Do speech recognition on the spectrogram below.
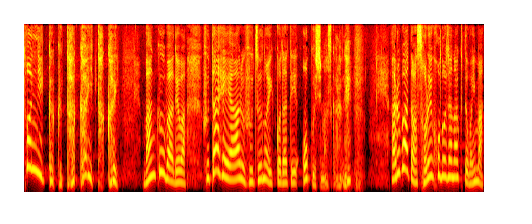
とにかく高い高い。バンクーバーでは2部屋ある普通の一戸建て奥しますからね。アルバータはそれほどじゃなくても今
